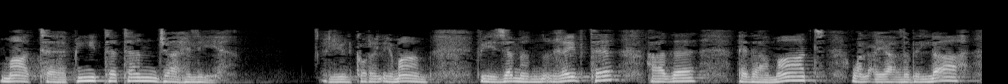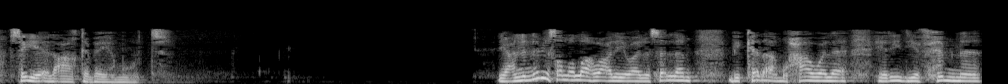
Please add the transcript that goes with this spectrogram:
مات ميتة جاهلية. اللي ينكر الإمام في زمن غيبته هذا إذا مات والعياذ بالله سيء العاقبة يموت. يعني النبي صلى الله عليه وآله وسلم بكذا محاولة يريد يفهمنا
